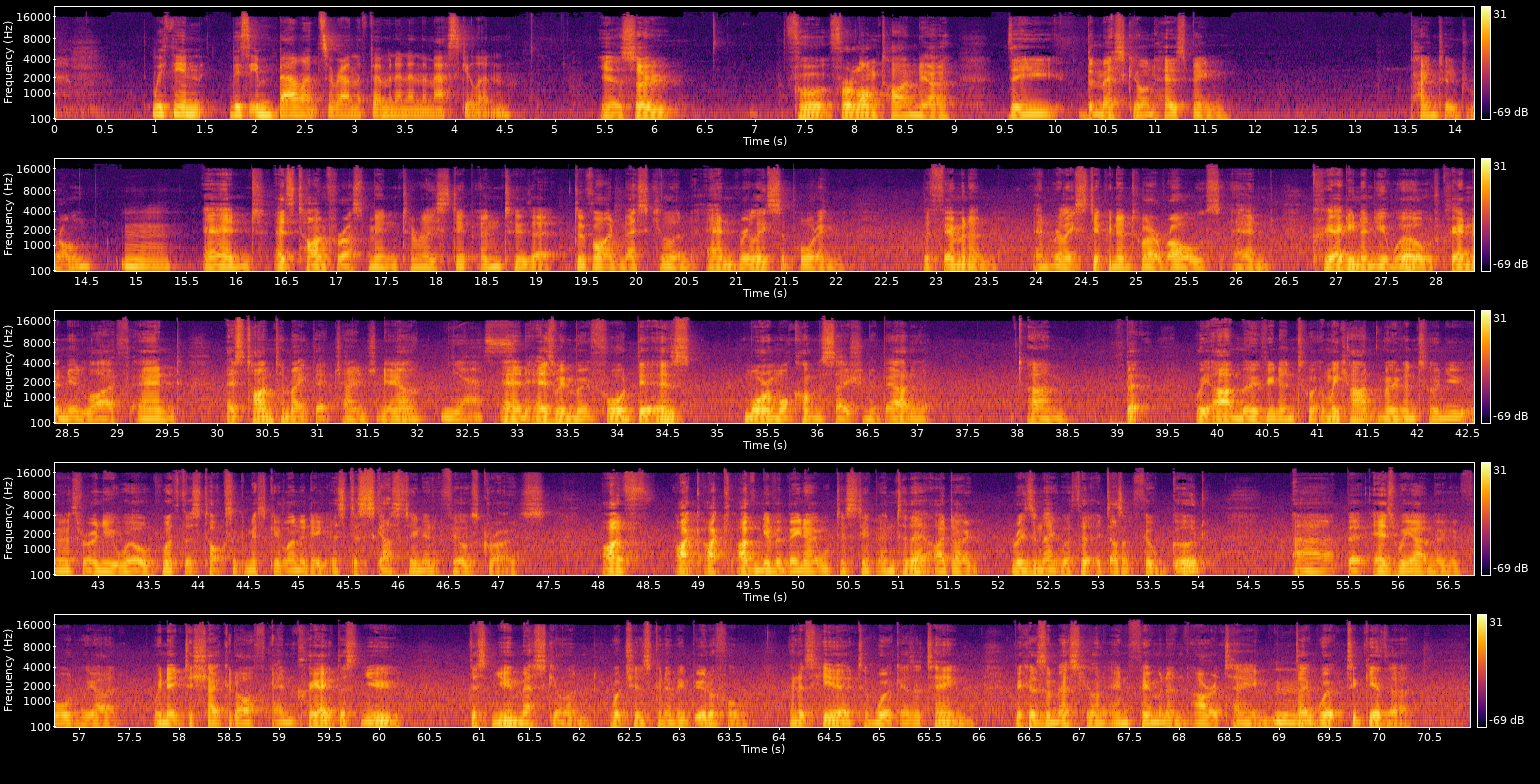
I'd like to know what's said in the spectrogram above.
within this imbalance around the feminine and the masculine Yeah, so for for a long time now, the the masculine has been painted wrong, mm. and it's time for us men to really step into that divine masculine and really supporting the feminine and really stepping into our roles and creating a new world, creating a new life, and it's time to make that change now. yes And as we move forward, there is more and more conversation about it. Um, but we are moving into it, and we can't move into a new earth or a new world with this toxic masculinity. It's disgusting and it feels gross. I've I, I, I've never been able to step into that. I don't resonate with it. It doesn't feel good. Uh, but as we are moving forward, we are we need to shake it off and create this new this new masculine, which is going to be beautiful, and it's here to work as a team because the masculine and feminine are a team. Mm. They work together.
